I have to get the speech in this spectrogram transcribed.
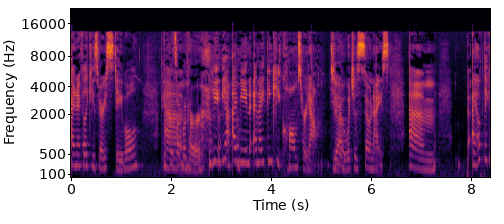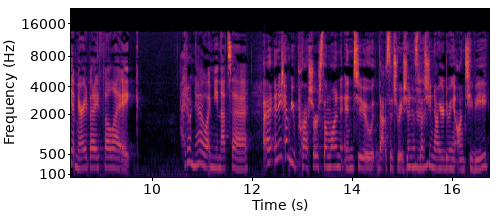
and I feel like he's very stable. He puts up with her. he, yeah, I mean, and I think he calms her down too, Yeah. which is so nice. Um, but I hope they get married. But I feel like I don't know. I mean, that's a A- Anytime you pressure someone into that situation, Mm-hmm. especially now you're doing it on TV,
